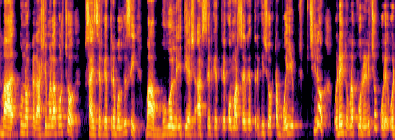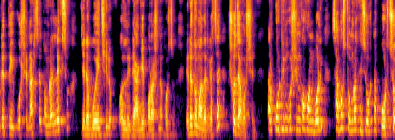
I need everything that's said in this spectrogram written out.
বা কোনো একটা রাশিমালা পড়ছো সায়েন্সের ক্ষেত্রে বলতেছি, বা ভূগোল, ইতিহাস আর্টসের ক্ষেত্রে কমার্সের ক্ষেত্রে কিছু একটা বই ছিল, ওটাই তোমরা পড়ে নিচ্ছ পড়ে ওটার থেকে কোশ্চেন আসছে, তোমরা লিখছো, যেটা বই ছিল অলরেডি আগে পড়াশোনা করছ, এটা তোমাদের কাছে সোজা কোশ্চেন আর কঠিন কোশ্চেন কখন বলি? সাপোজ তোমরা কিছু একটা পড়ছো,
